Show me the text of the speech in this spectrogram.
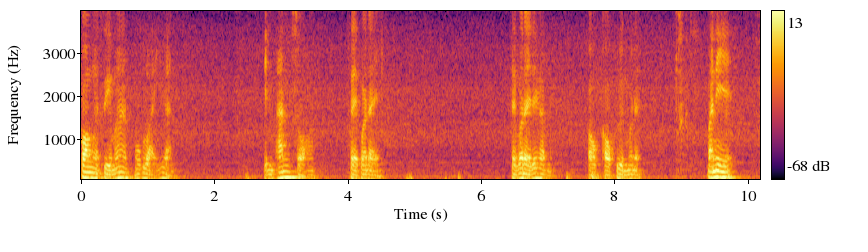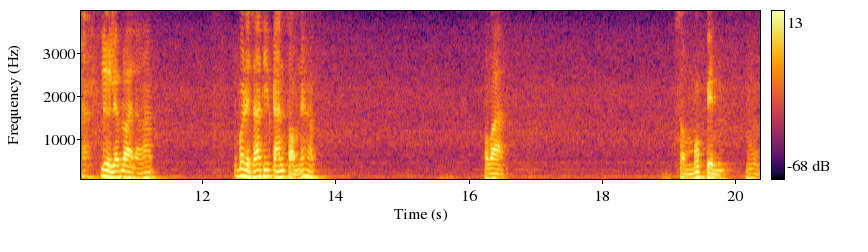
กล้องก็ซื้อมา600คือกัน เป็นพันสองใส่บ่ได้ใส่บ่ได้เด้ครับ เขาเขาคืนบ่ได้มานี่ลื่นเรียบร้อยแล้วครับบริษัทที่การสอมนะครับ เพราะว่าสมบ่เป็นนะครับ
